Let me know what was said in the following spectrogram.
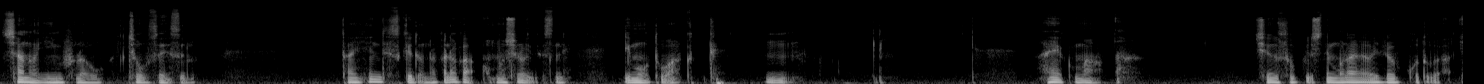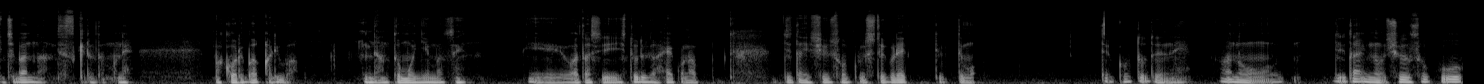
社のインフラを調整する。大変ですけどなかなか面白いですね。リモートワークって。うん。早くまあ収束してもらえることが一番なんですけれどもね、まあ、こればかりは何とも言えません、えー、私一人が早くな事態収束してくれって言っても。ってことでねあの事態の収束を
